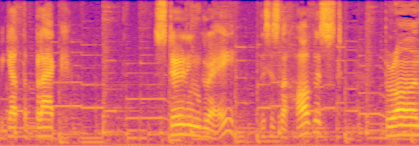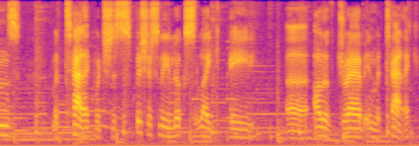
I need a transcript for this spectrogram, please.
We got the black Sterling Gray. This is the Harvest bronze metallic, which suspiciously looks like a uh, olive drab in metallic.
